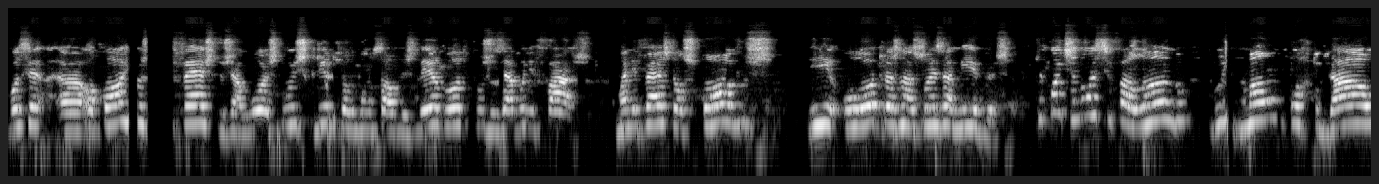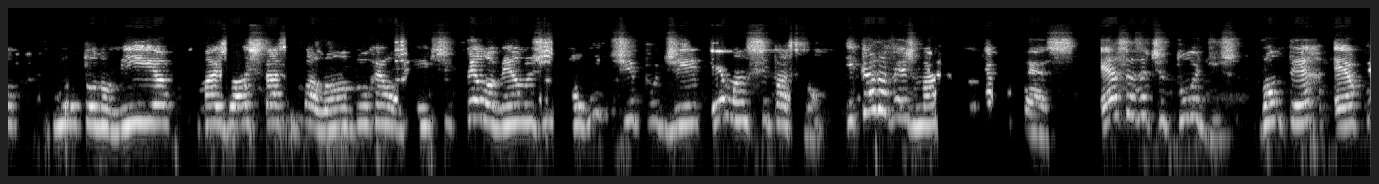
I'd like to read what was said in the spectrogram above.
você uh, ocorre os manifestos de agosto, um escrito pelo Gonçalves Ledo, outro por José Bonifácio, manifesto aos povos e o outro às nações amigas, que continua se falando do irmão Portugal, com autonomia, mas já está se falando realmente, pelo menos, de algum tipo de emancipação. E cada vez mais o que acontece? Essas atitudes vão ter eco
